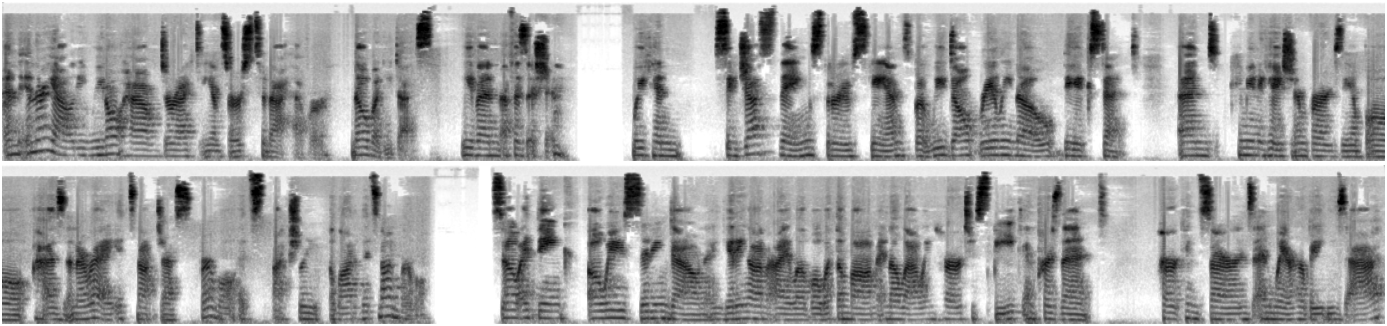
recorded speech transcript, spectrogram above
And in reality, we don't have direct answers to that ever. Nobody does, even a physician. we can suggest things through scans, but we don't really know the extent. And communication, for example, has an array. It's not just verbal, it's actually a lot of it's nonverbal. So I think always sitting down and getting on eye level with the mom and allowing her to speak and present her concerns and where her baby's at.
